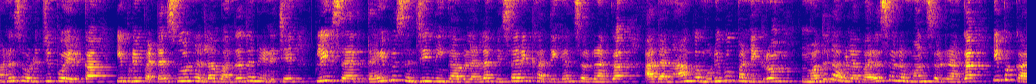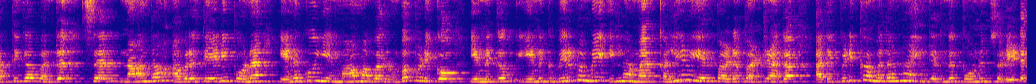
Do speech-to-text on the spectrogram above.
மனசு ஒடிஞ்சு போயிருக்கா. இப்படிப்பட்ட சூழ்நிலை வந்ததை நினைச்சேன் ப்ளீஸ் சார் தயவு செஞ்சு நீங்க அவளெல்லாம் விசாரிக்காதீங்கன்னு சொல்றாங்க. அதை நாங்க முடிவு பண்ணிக்கிறோம். முதல்ல அவளை வர சொல்லுமான்னு சொல்றாங்க. இப்ப கார்த்திகா வந்து சார் நான் தான் அவரை தேடி போனேன். எனக்கும் என் மாமாவை ரொம்ப பிடிக்கும். எனக்கு எனக்கு விருப்பமே இல்லாம கல்யாண ஏற்பாடு பண்றாங்க. அதை பிடிக்காம தான் நான் இங்க இருந்து போகணும்னு சொல்லிட்டு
